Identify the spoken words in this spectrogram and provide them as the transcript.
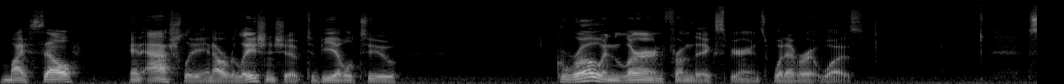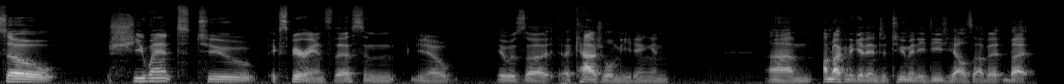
myself and Ashley in our relationship to be able to grow and learn from the experience, whatever it was. So she went to experience this, and you know, it was a, a casual meeting, and um, I'm not going to get into too many details of it, but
